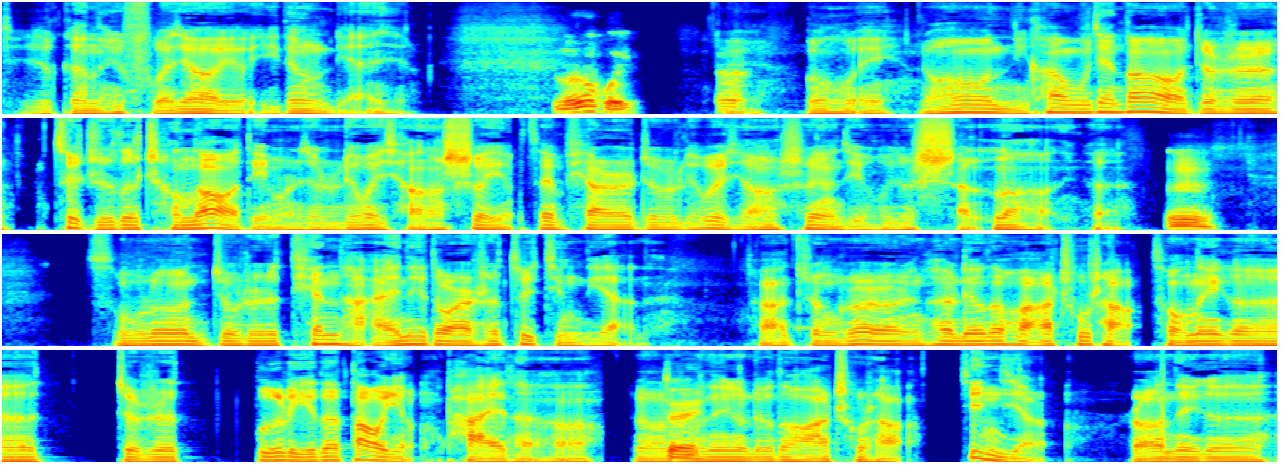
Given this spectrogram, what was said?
这就跟那个佛教有一定联系。轮回。轮回。然后你看《无间道》，就是最值得称道的地方，就是刘伟强的摄影。这片儿就是刘伟强摄影几乎就神了。你看，嗯，无论就是天台那段是最经典的啊，整个你看刘德华出场，从那个就是玻璃的倒影拍他啊，然后对那个刘德华出场近景，然后那个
